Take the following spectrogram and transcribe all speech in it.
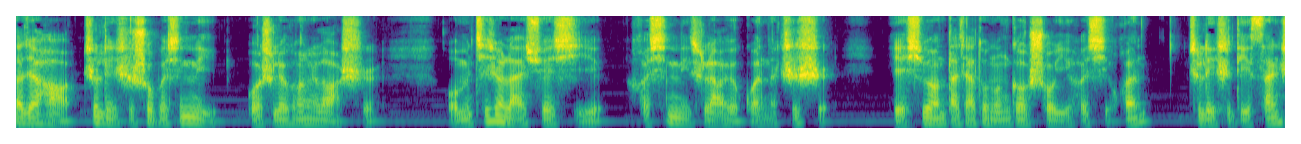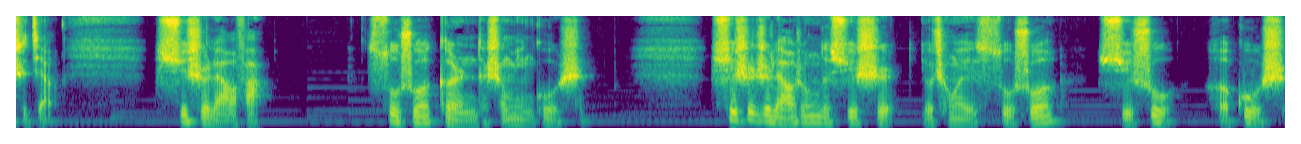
大家好，这里是说博心理，我是刘刚刘老师。我们接着来学习和心理治疗有关的知识，也希望大家都能够受益和喜欢。这里是第三十讲，叙事疗法，诉说个人的生命故事。叙事治疗中的叙事又称为诉说、叙述和故事。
